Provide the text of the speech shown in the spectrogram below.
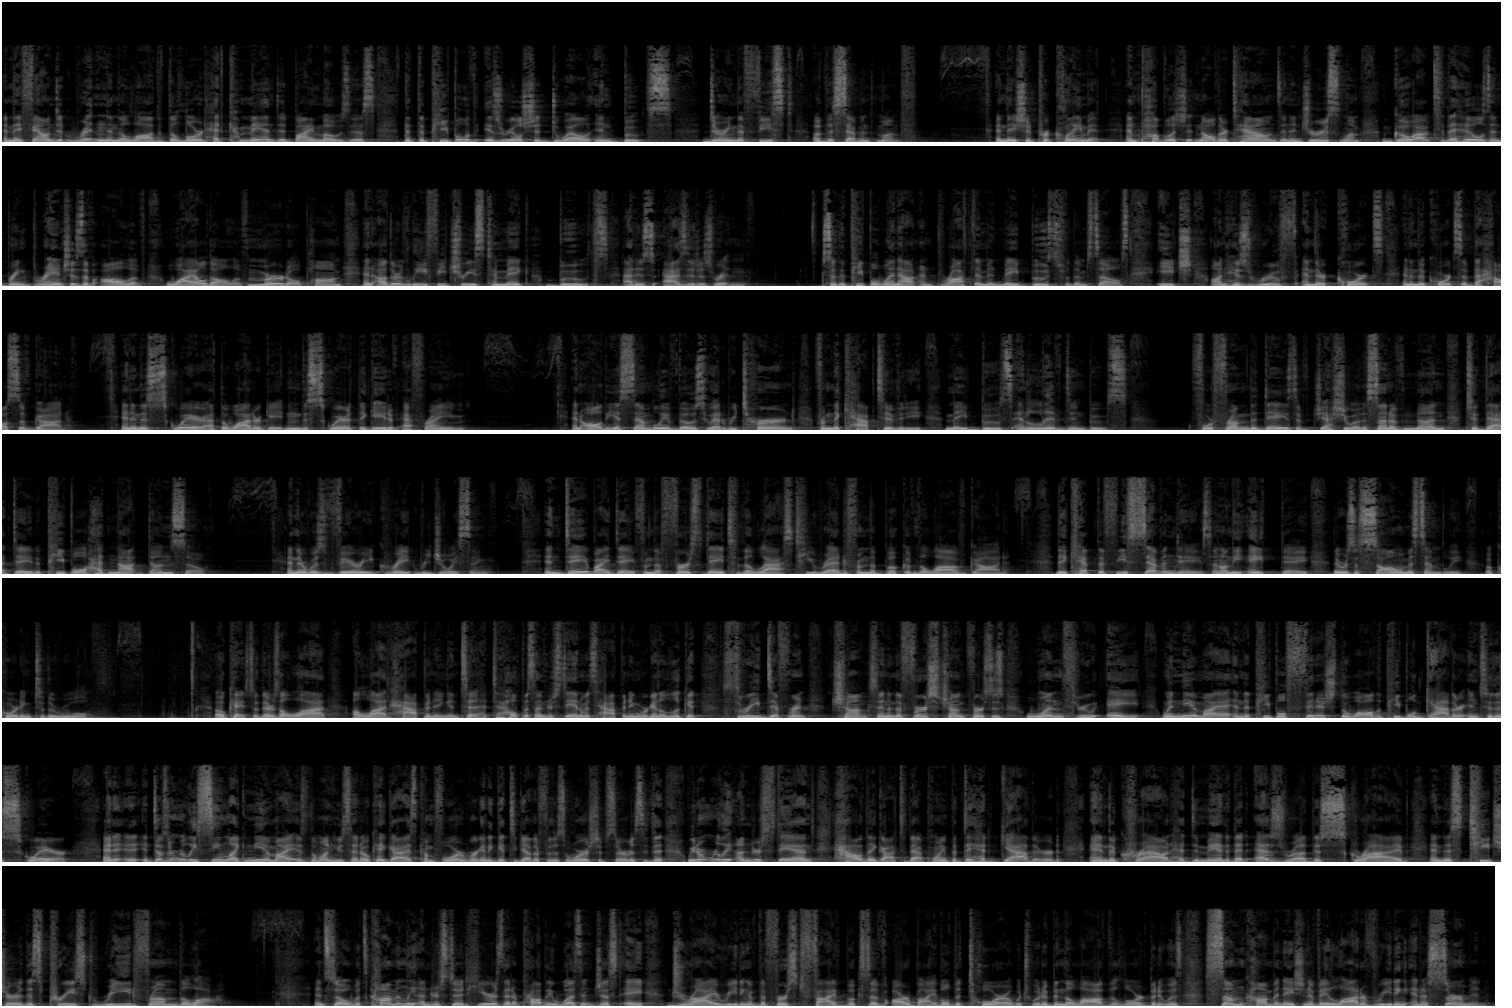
And they found it written in the law that the Lord had commanded by Moses that the people of Israel should dwell in booths, during the feast of the seventh month. And they should proclaim it and publish it in all their towns and in Jerusalem. Go out to the hills and bring branches of olive, wild olive, myrtle, palm, and other leafy trees to make booths, as it is written. So the people went out and brought them and made booths for themselves, each on his roof and their courts and in the courts of the house of God, and in the square at the water gate, and in the square at the gate of Ephraim. And all the assembly of those who had returned from the captivity made booths and lived in booths. For from the days of Jeshua, the son of Nun, to that day, the people had not done so. And there was very great rejoicing. And day by day, from the first day to the last, he read from the book of the law of God. They kept the feast seven days, and on the eighth day, there was a solemn assembly according to the rule. Okay, so there's a lot, a lot happening. And to, to help us understand what's happening, we're going to look at three different chunks. And in the first chunk, verses 1 through 8, when Nehemiah and the people finish the wall, the people gather into the square. And it, it doesn't really seem like Nehemiah is the one who said, okay, guys, come forward. We're going to get together for this worship service. We don't really understand how they got to that point, but they had gathered and the crowd had demanded that Ezra, this scribe and this teacher, this priest, read from the law. And so, what's commonly understood here is that it probably wasn't just a dry reading of the first five books of our Bible, the Torah, which would have been the law of the Lord, but it was some combination of a lot of reading and a sermon.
